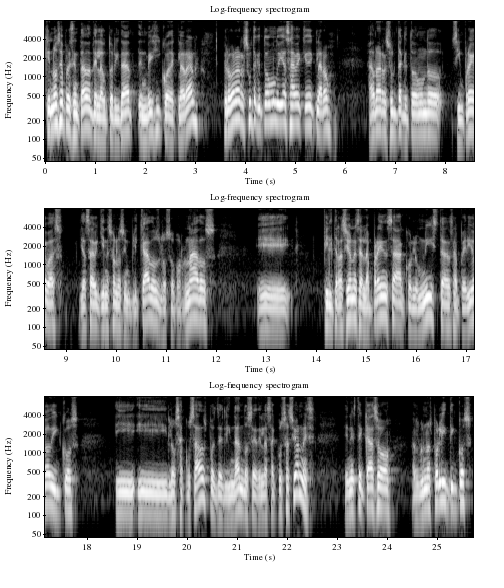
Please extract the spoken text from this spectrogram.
que no se ha presentado ante la autoridad en México a declarar, pero ahora resulta que todo el mundo ya sabe que declaró. Ahora resulta que todo el mundo, sin pruebas, ya sabe quiénes son los implicados, los sobornados, eh, filtraciones a la prensa, a columnistas, a periódicos y, y, los acusados pues deslindándose de las acusaciones. En este caso, algunos políticos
